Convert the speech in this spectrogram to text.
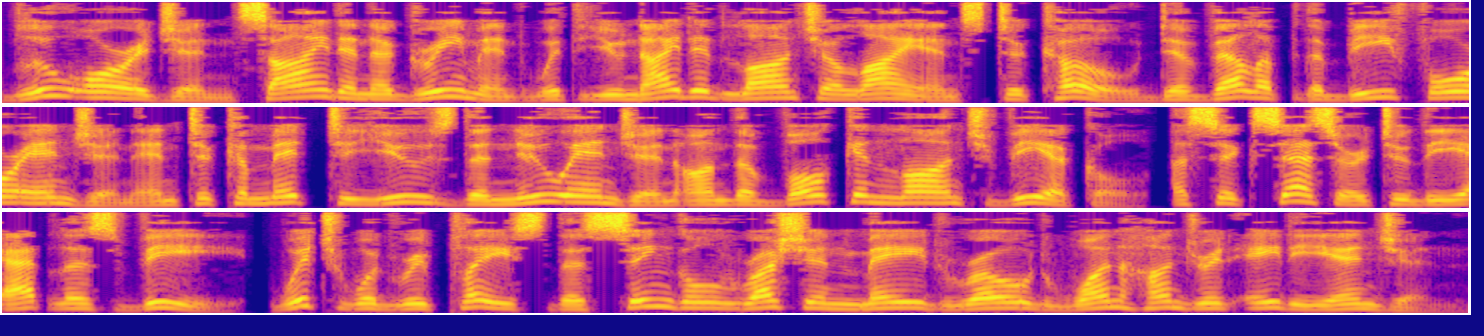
Blue Origin signed an agreement with United Launch Alliance to co-develop the B-4 engine and to commit to use the new engine on the Vulcan launch vehicle, a successor to the Atlas V, which would replace the single Russian-made RD 180 engine.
